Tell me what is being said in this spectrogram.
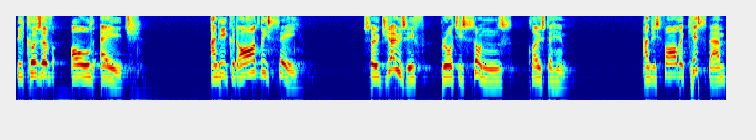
because of old age, and he could hardly see. So Joseph brought his sons close to him, and his father kissed them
